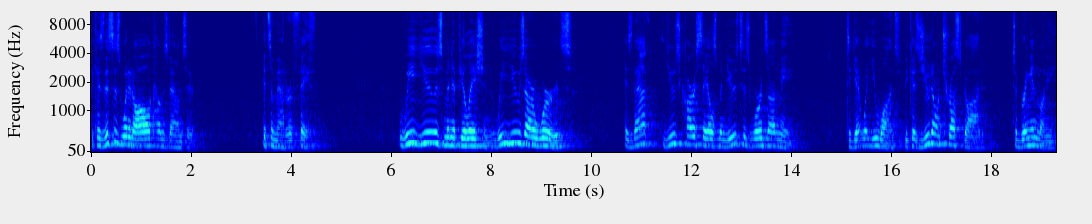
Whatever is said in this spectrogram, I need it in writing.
Because this is what it all comes down to it's a matter of faith. We use manipulation, we use our words. Is that used car salesman used his words on me to get what you want because you don't trust God to bring in money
